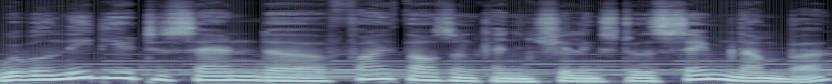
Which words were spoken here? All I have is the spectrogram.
we will need you to send uh, 5,000 Kenyan shillings to the same number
